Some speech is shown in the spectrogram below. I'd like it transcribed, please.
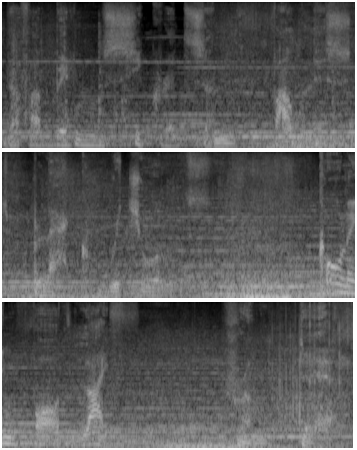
the forbidden secrets and foulest black rituals calling forth life from death.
